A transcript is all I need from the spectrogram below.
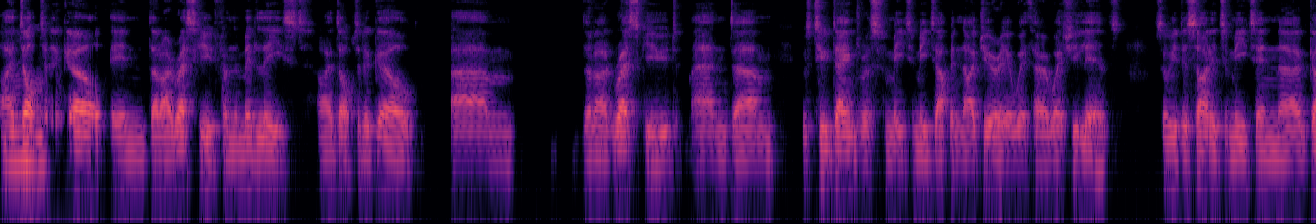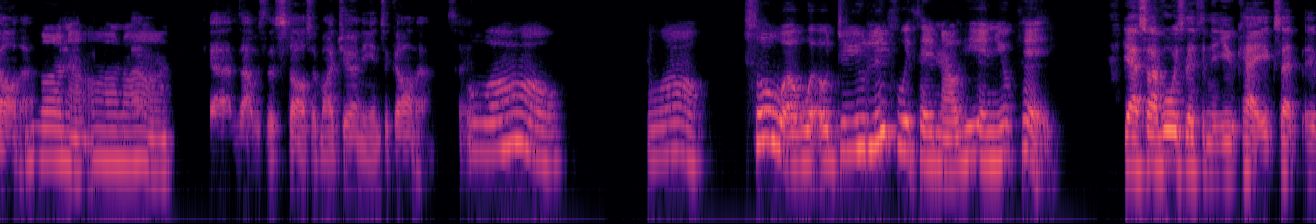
I adopted a girl in that I rescued from the Middle East. I adopted a girl um, that I'd rescued, and um, it was too dangerous for me to meet up in Nigeria with her, where she lives. So we decided to meet in uh, Ghana. Ghana, oh no. Um, yeah, that was the start of my journey into Ghana. So. Wow, wow. So, uh, do you live with her now here in UK? Yeah, so I've always lived in the UK, except uh,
